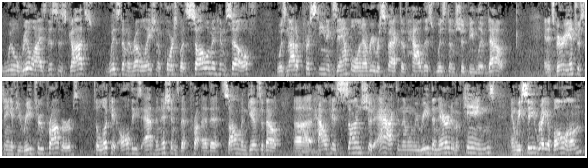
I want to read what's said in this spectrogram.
we'll realize this is God's wisdom and revelation, of course, but Solomon himself was not a pristine example in every respect of how this wisdom should be lived out. And it's very interesting if you read through Proverbs to look at all these admonitions that uh, that Solomon gives about uh, how his son should act, and then when we read the narrative of Kings and we see Rehoboam,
